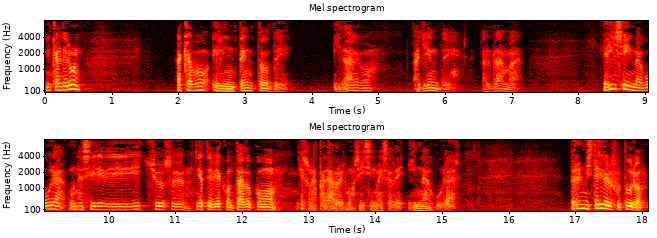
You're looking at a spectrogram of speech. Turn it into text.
en Calderón acabó el intento de Hidalgo, Allende, Aldama, y ahí se inaugura una serie de hechos, eh, ya te había contado cómo es una palabra hermosísima esa de inaugurar. Pero el misterio del futuro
